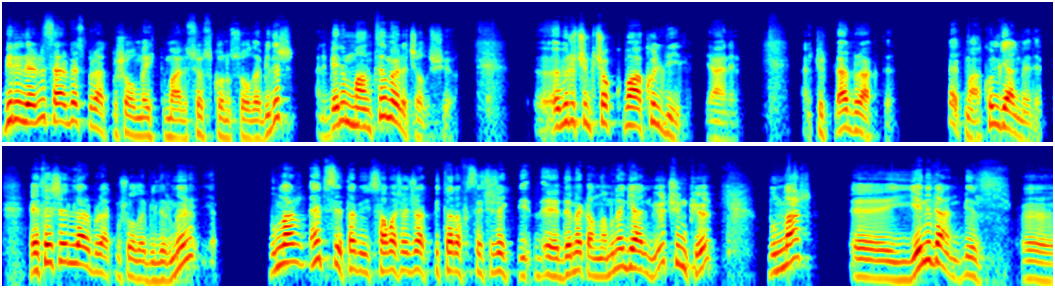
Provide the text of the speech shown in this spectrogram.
birilerini serbest bırakmış olma ihtimali söz konusu olabilir. Hani benim mantığım öyle çalışıyor. Öbürü çünkü çok makul değil. Yani, yani Kürtler bıraktı. Pek makul gelmedi. HTŞ'liler bırakmış olabilir mi? Bunlar hepsi tabii savaşacak, bir tarafı seçecek e, demek anlamına gelmiyor. Çünkü bunlar e, yeniden bir e,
